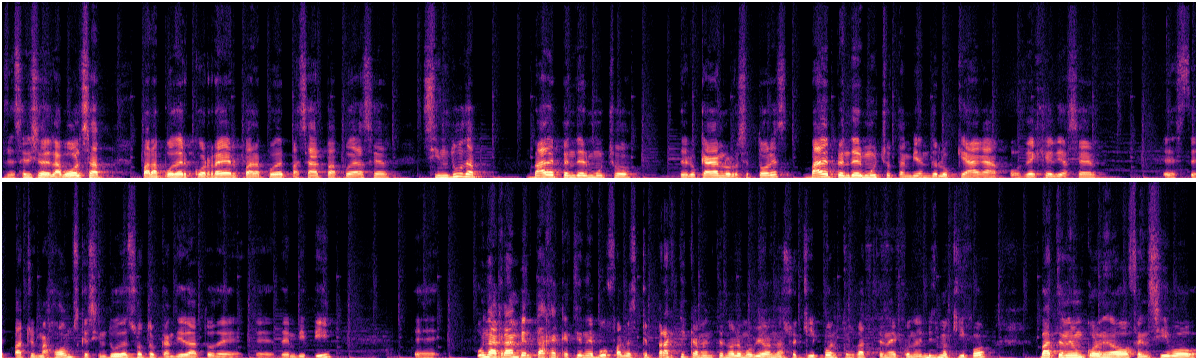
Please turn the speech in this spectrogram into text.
de salirse de la bolsa, para poder correr, para poder pasar, para poder hacer. Sin duda, va a depender mucho de lo que hagan los receptores. Va a depender mucho también de lo que haga o deje de hacer este Patrick Mahomes, que sin duda es otro candidato de, MVP. Eh, una gran ventaja que tiene Buffalo es que prácticamente no le movieron a su equipo, entonces va a tener con el mismo equipo, va a tener un coordinador ofensivo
